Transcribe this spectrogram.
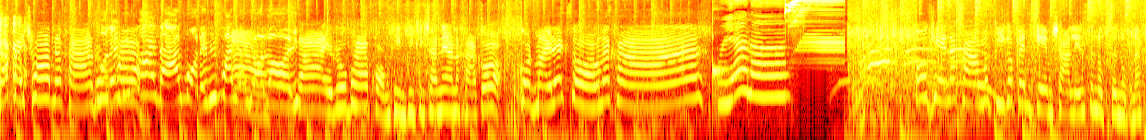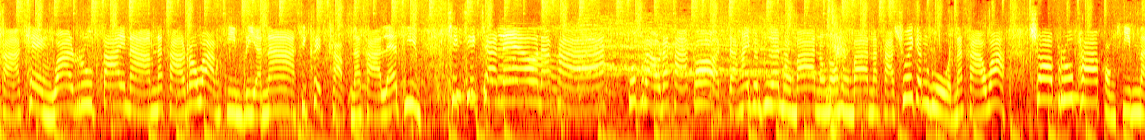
ถ้าใครชอบนะคะหมรูดปได้พี่ภาพป้ายนะหมดให้พี่ฝ้ายเยอะๆเลยใช่รูปภาพของทีม Chic Chic Channel นะคะ ก็กดหมายเลข2นะคะ Brianna โอเคนะคะ เมื่อกี้ก็เป็นเกม challenge สนุกๆนะคะ แข่งวาดรูปใต้น้ำนะคะ ระหว่างทีม Brianna's Secret Club นะคะ และทีมChic Chic Channel นะคะ พวกเรานะคะก็จะให้เพื่อนๆทางบ้านน้องๆทางบ้านนะคะ ช่วยกันโหวตนะคะว่าชอบรูปภาพของทีมไหน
